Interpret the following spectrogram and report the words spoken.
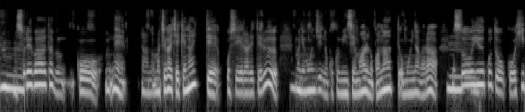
うん。それは多分、こう、ね、あの、間違えちゃいけないって教えられてる、まあ、日本人の国民性もあるのかなって思いながら、うん。そういうことをこう日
